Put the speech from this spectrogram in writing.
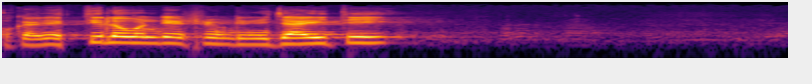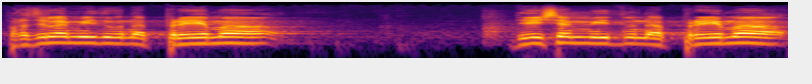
ఒక వ్యక్తిలో ఉండేటువంటి నిజాయితీ ప్రజల మీద ఉన్న ప్రేమ దేశం మీద ఉన్న ప్రేమ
